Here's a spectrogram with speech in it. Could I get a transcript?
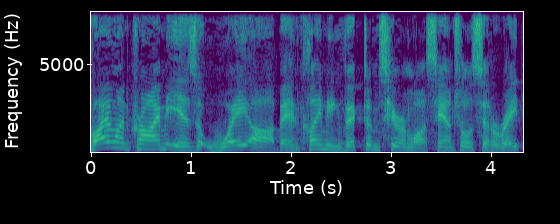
Violent crime is way up and claiming victims here in Los Angeles at a rate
